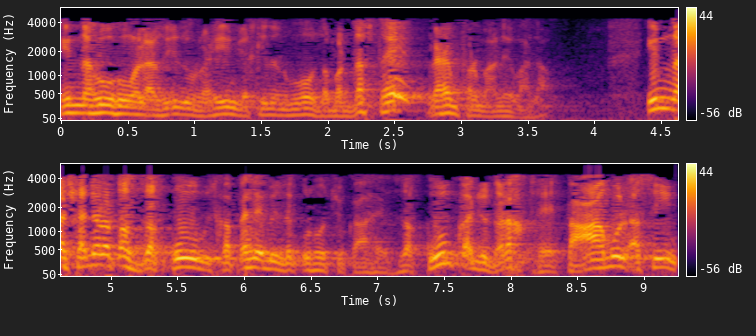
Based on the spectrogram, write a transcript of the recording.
ان نہ العزیز الرحیم، یقیناً وہ زبردست ہے رحم فرمانے والا۔ ان نہ شجرت زکوم اس کا پہلے بھی ذکر ہو چکا ہے زکوم کا جو درخت ہے تعام الاسیم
